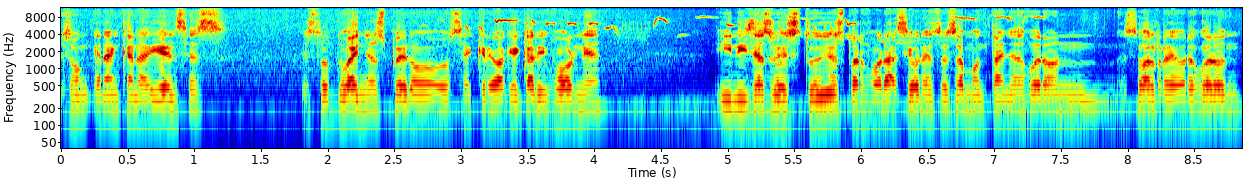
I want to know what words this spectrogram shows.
Son, eran canadienses estos dueños, pero se creó aquí en California. Inicia sus estudios, perforaciones. Todas esas montañas fueron, estos alrededores fueron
